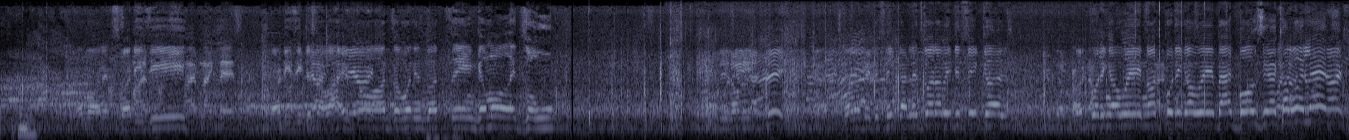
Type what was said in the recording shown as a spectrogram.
Come on, it's not easy. I'm like this. Not easy to survive. Come on, someone is not saying, come on, let's go. It's gonna be difficult, it's gonna be difficult. Not putting away, not putting away bad balls here. Come on, let's.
